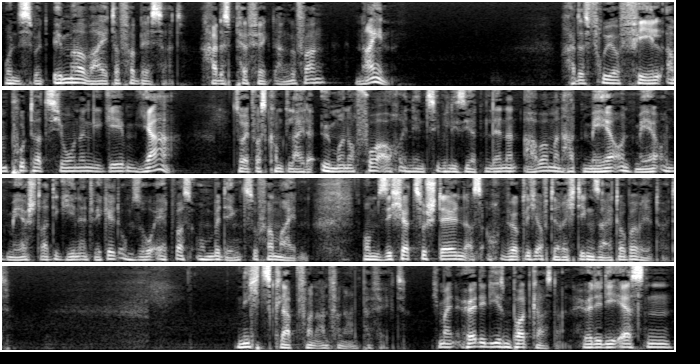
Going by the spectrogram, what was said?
Und es wird immer weiter verbessert. Hat es perfekt angefangen? Nein. Hat es früher Fehlamputationen gegeben? Ja. So etwas kommt leider immer noch vor, auch in den zivilisierten Ländern, aber man hat mehr und mehr und mehr Strategien entwickelt, um so etwas unbedingt zu vermeiden, um sicherzustellen, dass auch wirklich auf der richtigen Seite operiert wird. Nichts klappt von Anfang an perfekt. Ich meine, hör dir diesen Podcast an, hör dir die ersten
